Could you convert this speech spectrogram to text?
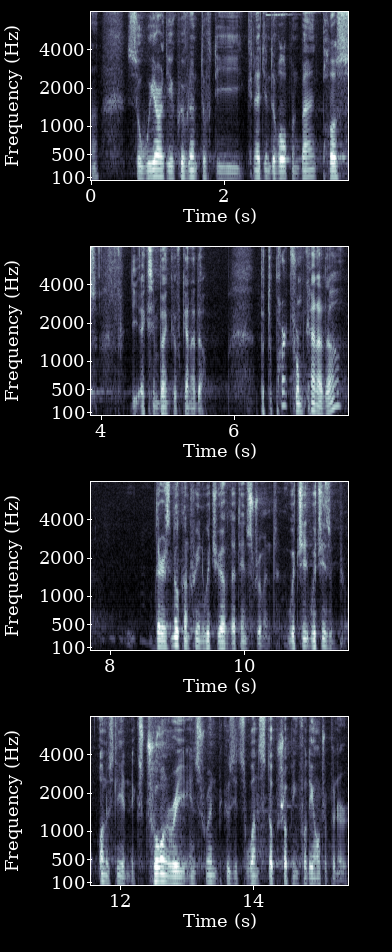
Huh? So we are the equivalent of the Canadian Development Bank plus the Exim Bank of Canada. But apart from Canada, there is no country in which you have that instrument, which is, which is honestly an extraordinary instrument because it's one-stop shopping for the entrepreneur.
